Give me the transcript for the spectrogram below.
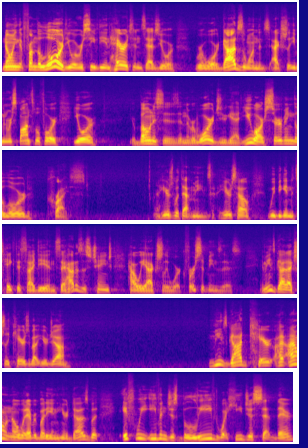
Knowing that from the Lord you will receive the inheritance as your reward. God's the one that's actually even responsible for your your bonuses and the rewards you get. You are serving the Lord Christ. Now, here's what that means. Here's how we begin to take this idea and say, how does this change how we actually work? First, it means this it means God actually cares about your job. It means God cares. I, I don't know what everybody in here does, but if we even just believed what he just said there,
